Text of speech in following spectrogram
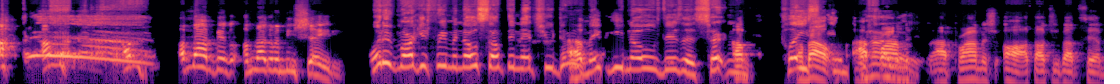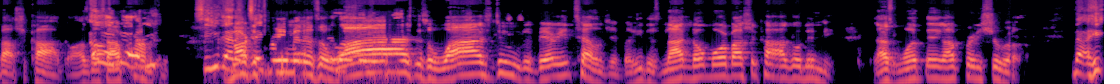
I, I'm not. I'm, I'm not big. I'm not going to be shady What if Marcus Freeman knows something that you don't? Maybe he knows there's a certain um, place about. I promise. I promise. Oh, I thought you were about to say about Chicago. I was about Oh, to I no, promise you. See, you got to Marcus take Freeman is a wise, is a wise dude and very intelligent, but he does not know more about Chicago than me. That's one thing I'm pretty sure of. Now he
